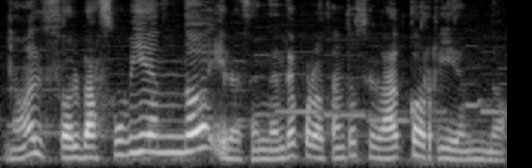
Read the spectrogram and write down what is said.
¿no? El sol va subiendo y el ascendente por lo tanto se va corriendo.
